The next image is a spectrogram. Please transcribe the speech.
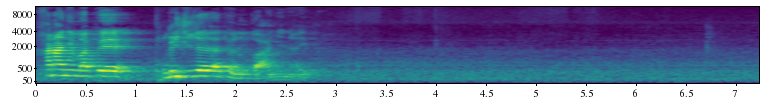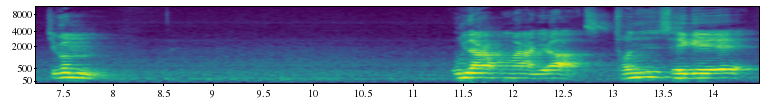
하나님 앞에 부르짖어야 되는 거 아니냐 이거. 지금 우리나라뿐만 아니라 전 세계의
